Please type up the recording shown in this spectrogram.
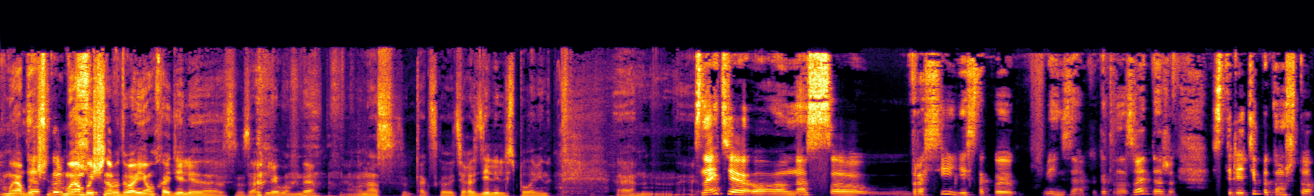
Мы обычно, да, мы обычно вдвоем ходили за хлебом, да. У нас, так сказать, разделились половины. Эм, Знаете, э, у нас э, в России есть такой, я не знаю, как это назвать даже, стереотип о том, что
